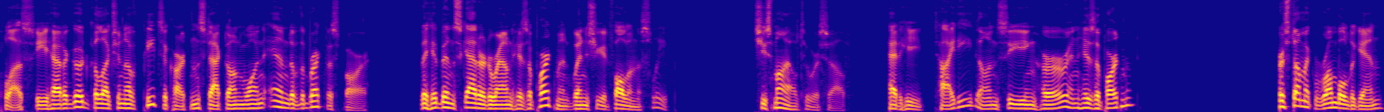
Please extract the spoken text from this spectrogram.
Plus, he had a good collection of pizza cartons stacked on one end of the breakfast bar. They had been scattered around his apartment when she had fallen asleep. She smiled to herself. Had he tidied on seeing her in his apartment? Her stomach rumbled again,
